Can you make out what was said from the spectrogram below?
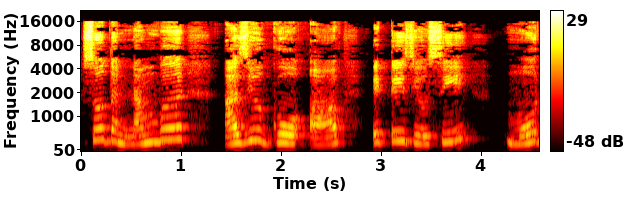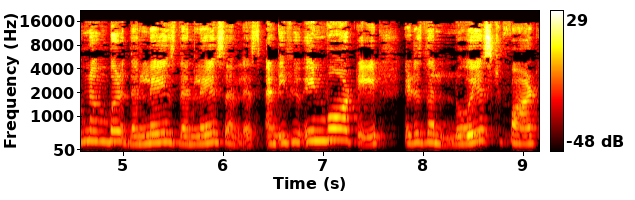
So the number as you go up it is you see more number then less then less and less. And if you invert it it is the lowest part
